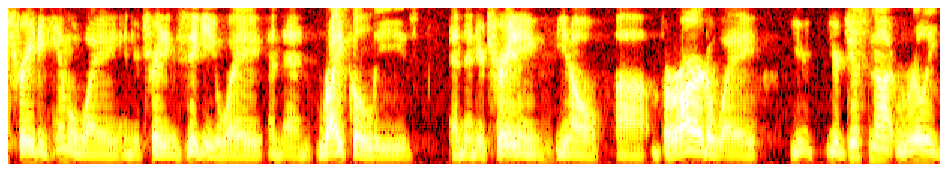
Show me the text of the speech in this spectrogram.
trading him away, and you're trading Ziggy away, and then Reichel leaves, and then you're trading, you know, uh, Berard away, you're you're just not really.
